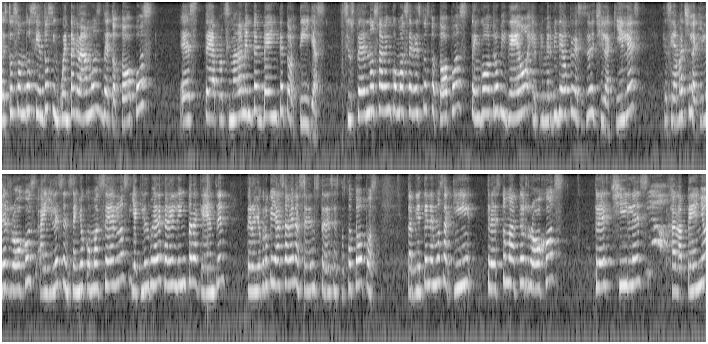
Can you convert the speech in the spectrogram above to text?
Estos son 250 gramos de totopos, este, aproximadamente 20 tortillas. Si ustedes no saben cómo hacer estos totopos, tengo otro video, el primer video que les hice de chilaquiles, que se llama chilaquiles rojos. Ahí les enseño cómo hacerlos y aquí les voy a dejar el link para que entren. Pero yo creo que ya saben hacer ustedes estos totopos. También tenemos aquí tres tomates rojos, tres chiles jalapeño,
